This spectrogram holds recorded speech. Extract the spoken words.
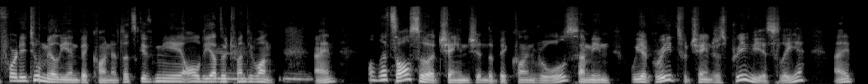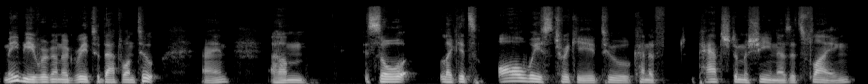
42 million Bitcoin and let's give me all the other mm-hmm. 21," mm-hmm. right? Well, that's also a change in the Bitcoin rules. I mean, we agreed to changes previously, right? Maybe we're going to agree to that one too, right? Um, so like it's always tricky to kind of patch the machine as it's flying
